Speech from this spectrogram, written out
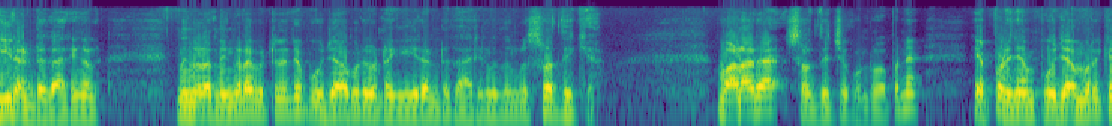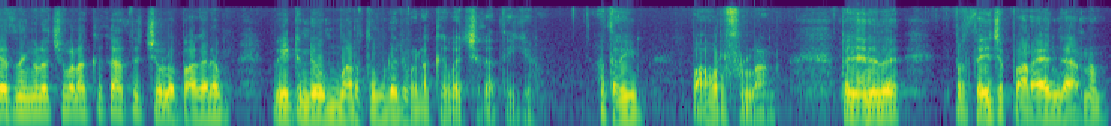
ഈ രണ്ട് കാര്യങ്ങൾ നിങ്ങൾ നിങ്ങളുടെ വീട്ടിലൊരു പൂജാമുറി ഉണ്ടെങ്കിൽ ഈ രണ്ട് കാര്യങ്ങൾ നിങ്ങൾ ശ്രദ്ധിക്കുക. വളരെ ശ്രദ്ധിച്ച് കൊണ്ടുപോകും പിന്നെ എപ്പോഴും ഞാൻ പൂജാമുറിക്കകത്ത് നിങ്ങൾ വെച്ച് വിളക്ക് കത്തിച്ചുള്ളൂ പകരം വീട്ടിന്റെ ഉമ്മാർത്തും കൂടെ ഒരു വിളക്ക് വെച്ച് കത്തിക്കും. അത്രയും പവർഫുള്ളാണ് അപ്പം ഞാനിത് പ്രത്യേകിച്ച് പറയാൻ കാരണം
